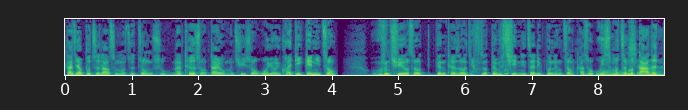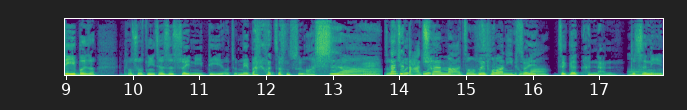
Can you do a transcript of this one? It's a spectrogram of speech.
大家不知道什么是种树，那特首带我们去说，我有一块地给你种。我 们去的时候跟特首讲说：“对不起，你这里不能种。”他说：“为什么这么大的地？”不是说，他说：“你这是水泥地，我就没办法种树。”哦，是啊，那就打穿嘛，总会碰到泥土吗？所以这个很难，不是你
